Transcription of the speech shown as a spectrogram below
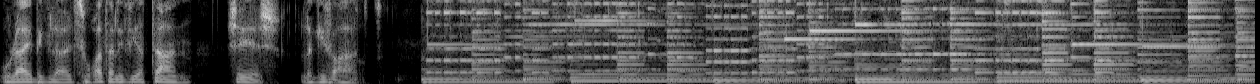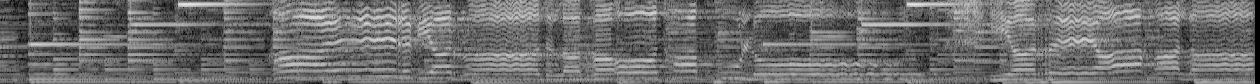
אולי בגלל צורת הלוויתן שיש לגבעה הזאת. הגבעות הכחולות. ירח עלה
